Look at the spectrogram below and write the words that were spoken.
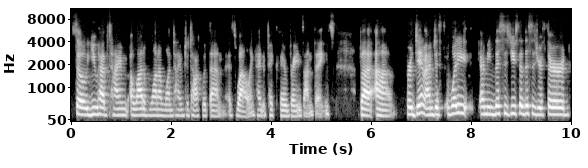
so you have time a lot of one-on-one time to talk with them as well and kind of pick their brains on things. But um, for jim i'm just what do you i mean this is you said this is your third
